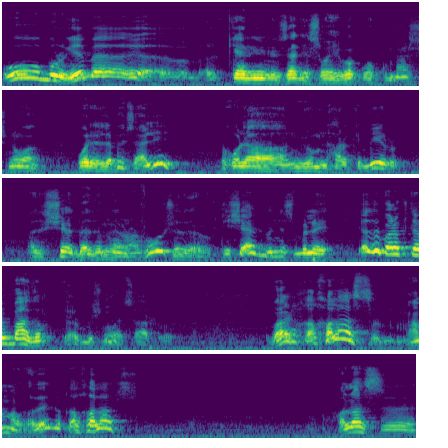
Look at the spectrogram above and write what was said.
وبورقيبة كان زاد شوية وك وك ما شنو ولا لبس عليه. يقول آه اليوم نهار كبير. هذا الشاب هذا ما نعرفوش هذا اكتشاف بالنسبة لي. يضرب على كتف بعضهم شنو صار؟ قال خلاص محمد الغذافي قال خلاص. خلاص آه،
